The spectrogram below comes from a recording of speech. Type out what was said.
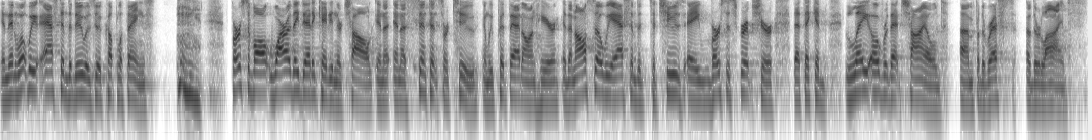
And then what we asked them to do was do a couple of things. First of all, why are they dedicating their child in a, in a, sentence or two? And we put that on here. And then also we asked them to, to choose a verse of scripture that they could lay over that child um, for the rest of their lives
